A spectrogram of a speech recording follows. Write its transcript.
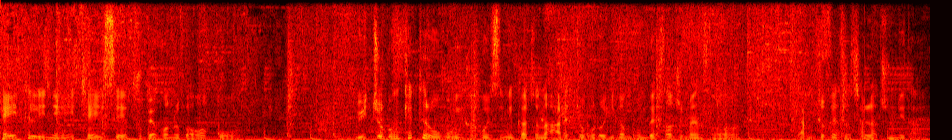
케이틀린이 제이스의 900원을 먹었고 위쪽은 캐틀 50이 가고 있으니까 저는 아래쪽으로 인원 분배 써주면서 양쪽에서 잘라줍니다.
